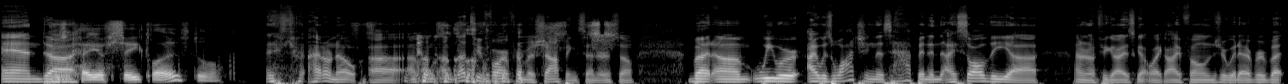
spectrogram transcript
And uh, Is KFC closed or? I don't know. Uh, I'm, I'm, I'm not too far from a shopping center, so. But um, we were. I was watching this happen, and I saw the. Uh, I don't know if you guys got like iPhones or whatever, but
